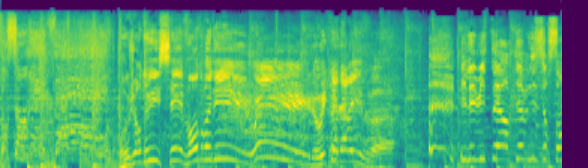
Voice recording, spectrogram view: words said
100% réveil. Aujourd'hui, c'est vendredi. Oui, le week-end arrive. Il est 8h, bienvenue sur 100%.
